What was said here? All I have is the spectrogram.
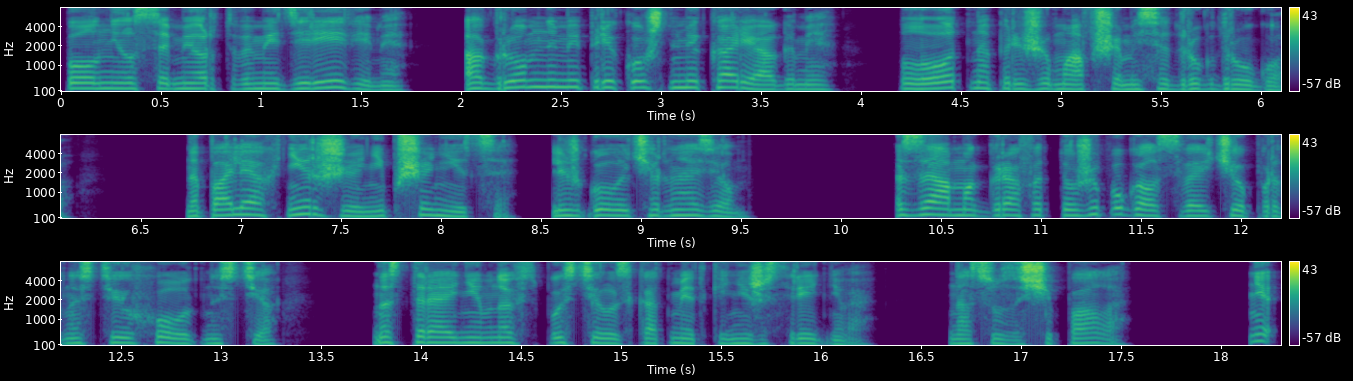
полнился мертвыми деревьями, огромными перекошенными корягами, плотно прижимавшимися друг к другу. На полях ни ржи, ни пшеницы, лишь голый чернозем. Замок графа тоже пугал своей чопорностью и холодностью. Настроение вновь спустилось к отметке ниже среднего. Носу защипало. Нет,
